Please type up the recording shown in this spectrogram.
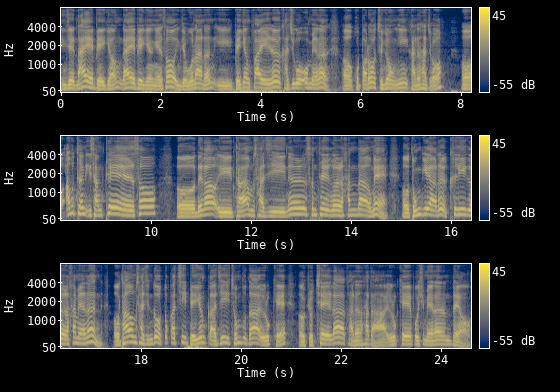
이제 나의 배경, 나의 배경에서 이제 원하는 이 배경 파일을 가지고 오면은 어, 곧바로 적용이 가능하죠. 어, 아무튼 이 상태에서 어, 내가 이 다음 사진을 선택을 한 다음에 어, 동기화를 클릭을 하면은 어, 다음 사진도 똑같이 배경까지 전부 다 이렇게 어, 교체가 가능하다. 이렇게 보시면 돼요.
